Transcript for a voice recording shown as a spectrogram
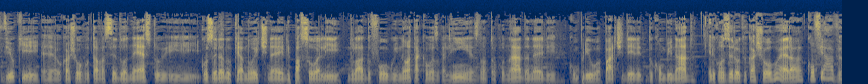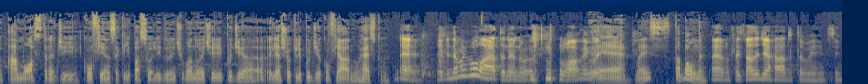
Viu que é, o cachorro estava sendo honesto e considerando que à noite, né? Ele passou ali do lado do fogo e não atacou as galinhas, não atacou nada, né? Ele cumpriu a parte dele do combinado. ele considerou que o cachorro era confiável. A amostra de confiança que ele passou ali durante uma noite, ele podia, ele achou que ele podia confiar no resto, né? É, ele deu uma enrolada, né, no, no homem, mas... É, mas tá bom, né? É, não fez nada de errado também, assim.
